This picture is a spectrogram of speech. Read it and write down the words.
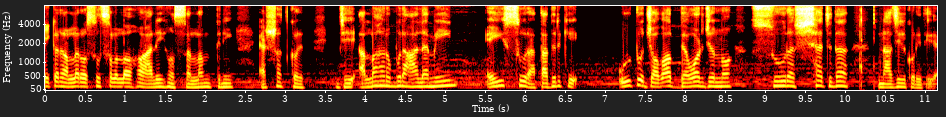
এই কারণে আল্লাহ রসুল সাল আলী হাসাল্লাম তিনি এরশাদ করেন যে আল্লাহ রবুল আলমিন এই সুরা তাদেরকে উল্টো জবাব দেওয়ার জন্য সুরা সাজদা নাজিল করে দিয়ে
